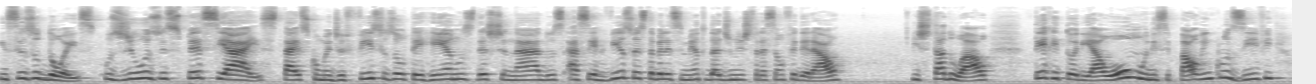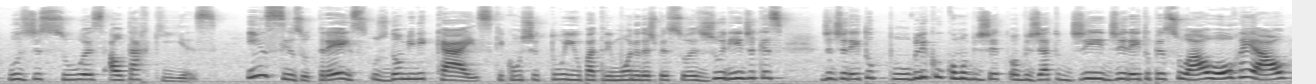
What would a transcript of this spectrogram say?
Inciso 2. Os de uso especiais, tais como edifícios ou terrenos destinados a serviço ou estabelecimento da administração federal, estadual, territorial ou municipal, inclusive os de suas autarquias. Inciso 3, os dominicais, que constituem o patrimônio das pessoas jurídicas de direito público como objeto, de direito pessoal ou real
